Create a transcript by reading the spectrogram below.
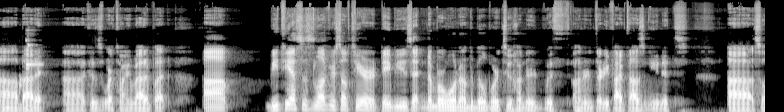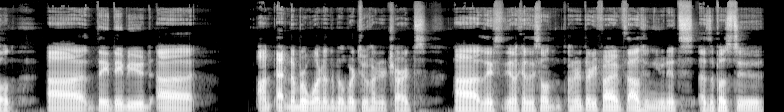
uh, about it, uh, cause it's worth talking about it. But, uh, BTS's Love Yourself Tear debuts at number one on the Billboard 200 with 135,000 units, uh, sold. Uh, they debuted, uh, on, at number one on the Billboard 200 charts. Uh, they you know because they sold 135,000 units as opposed to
